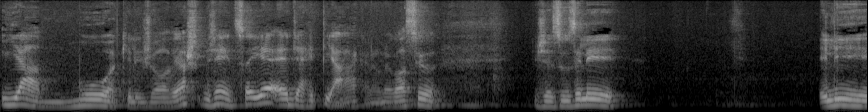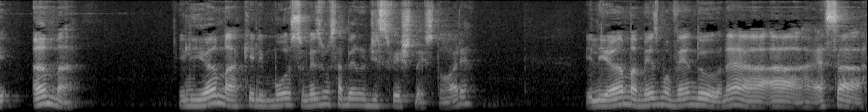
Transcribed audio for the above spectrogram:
e amou aquele jovem. Acho, gente, isso aí é, é de arrepiar, cara. O é negócio. Jesus, ele ele ama, ele ama aquele moço mesmo sabendo o desfecho da história. Ele ama mesmo vendo né, a, a, essa,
